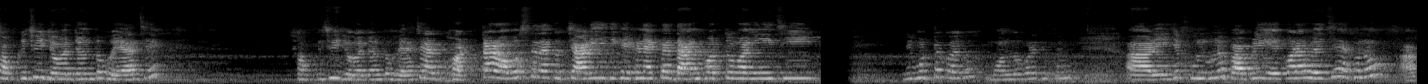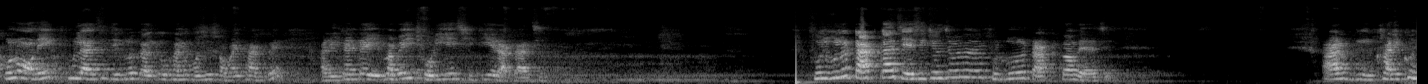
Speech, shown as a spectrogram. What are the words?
সব কিছুই যোগাযন্ত্র হয়ে আছে। সব কিছুই যোগাযন্ত্র হয়ে আছে। আর ঘরটার অবস্থা দেখো চারিদিকে এখানে একটা দানপত্র বানিয়েছি। রিমোটটা দাও, বন্ধ করে দিতে আমি আর এই যে ফুলগুলো পাপড়ি এ করা হয়েছে এখনও। এখনও অনেক ফুল আছে যেগুলো কালকে ওখানে বসে সবাই থাকবে। আর এখানটা এইভাবেই ছড়িয়ে ছিটিয়ে রাখা আছে। ফুলগুলো টাটকা আছে এসি চলছে বলে ফুলগুলো টাটকা হয়ে আছে। আর খানিক্ষণ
